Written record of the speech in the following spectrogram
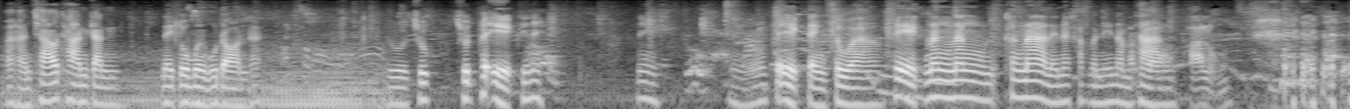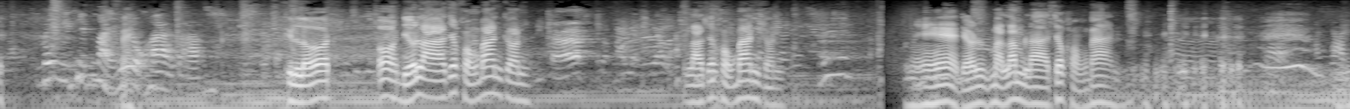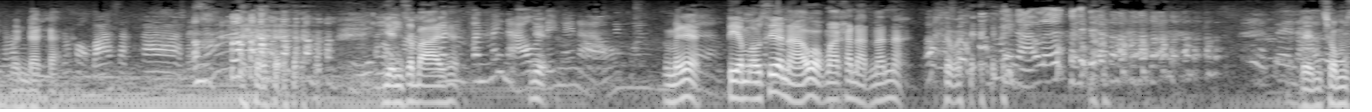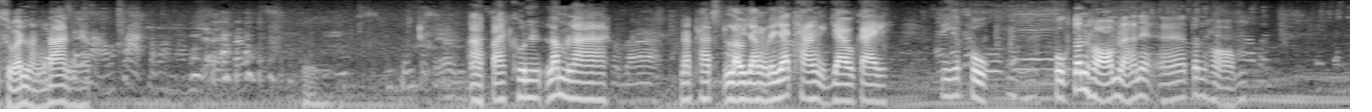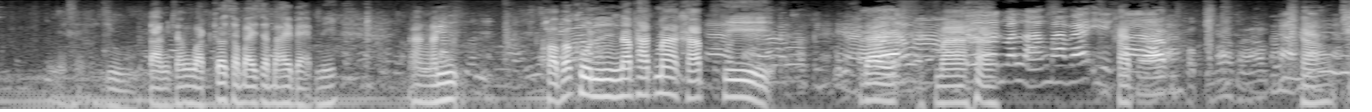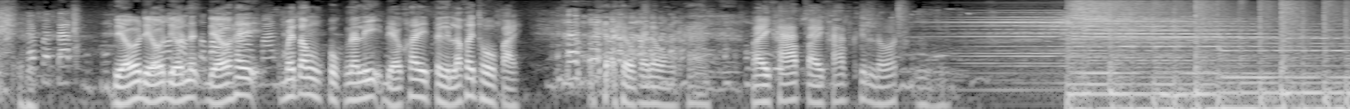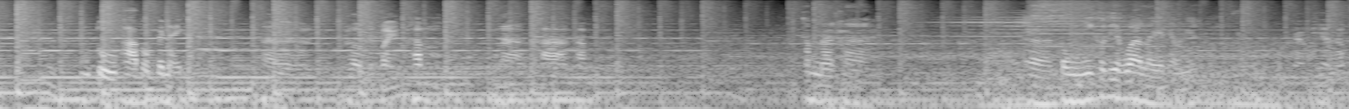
อาหารเช้าทานกันในตัวเมืองอุดรฮะดูชุดชุดพระเอกที่นี่ นี่โอ้โหพระเอกแต่งตัวพระเอกนั่งนั่งข้างหน้าเลยนะครับ วันนี้นำทางพาหลง ไม่มีทิศใหม่ไม่หลงค่ะอาจารย์ขึ้นรถอ๋อเดี๋ยวลาเจ้าของบ้านก่อนครับลาเจ้าของบ้านก่อน แหมเดี๋ยวมาล่ำลาเจ้าของบ้านบรรยากาศ เจ้าของบ้านซักผ้านะเย็นสบายฮะมันไม่หนาวเนี่เลยยไม่หนาว เห็นไหมเนี่ย เตรียมเอาเสื้อหนาวออกมาขนาดนั้นน่ะ ไม่หนาวเลยเดินชมสวนหลังบ้านครับ หนาวฝากขนาดนั้นอะไปคุณล่ำลาทำลานภัสเรายังระยะทางอีกยาวไกล นี่ก็ปลูกป ลูกต้นหอมเหรอฮะเนี่ยอ่าต้นหอมนี่ฮะอยู่ต่างจังหวัดก็สบายๆแบบนี้อ่างั้น ขอบพระคุณนภัสมากครับที่ได้มาเชิญวันหลังมาแวะอีกครับะขอบคุณมากครับครับแล้วป้าตั๊กเดี๋ยวเดี๋ยวเดี๋ยวสบายเดี๋ยวให้มากไม่ต้องปลุกนาฬิเดี๋ยวค่อยตื่นแล้วค่อยโทรไปโทรไประหว่างทางไปครับไปครับขึ้นรถ ตู่พาผมไปไหนครับเอ่อเราจะไปถ้ำนาคาครับทำนาคาเอ่อตรงนี้เขาเรียกว่าอะไรแถวเนี้ยอย่างนี้ครับ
